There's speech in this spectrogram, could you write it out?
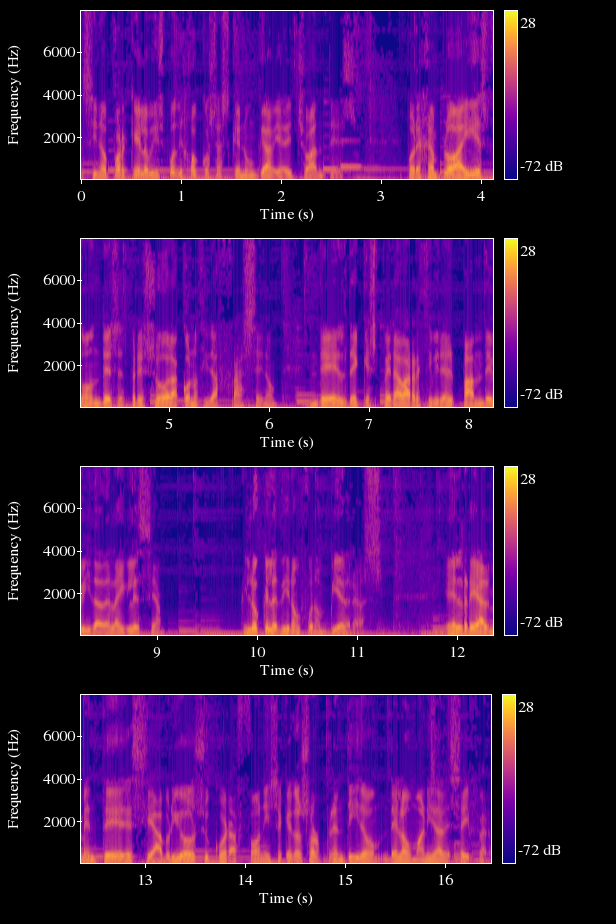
sino porque el obispo dijo cosas que nunca había dicho antes. Por ejemplo, ahí es donde se expresó la conocida frase ¿no? de él de que esperaba recibir el pan de vida de la iglesia y lo que le dieron fueron piedras. Él realmente se abrió su corazón y se quedó sorprendido de la humanidad de Seifer.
